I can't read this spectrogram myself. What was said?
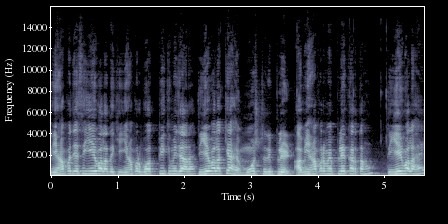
तो यहाँ पर जैसे ये वाला देखिए, यहाँ पर बहुत पिक में जा रहा है। तो ये वाला क्या है? मोस्ट रिप्लेड अब यहाँ पर मैं प्ले करता हूँ। तो ये वाला है,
